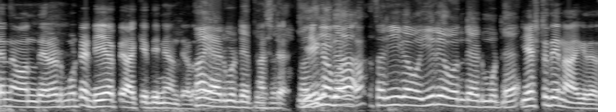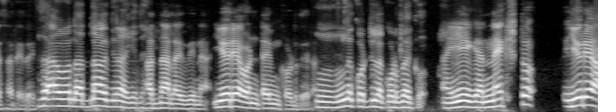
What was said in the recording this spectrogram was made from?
ಏನು ಒಂದ್ ಎರಡ್ ಮೂಟೆ ಡಿ ಎ ಪಿ ಹಾಕಿದೀನಿ ಅಂತ ಹಾ ಹೇಳಿ ಎರಡ್ ಮೂಟೆ ಅಷ್ಟೇ. ಸರ್. ಈಗ ಈಗ ಸರ್ ಈಗ ಯೂರಿಯಾ ಒಂದ್ ಎರಡ್ ಮೂಟೆ. ಎಷ್ಟು ದಿನ ಆಗಿದೆ ಸರ್ ಒಂದ್ ಹದ್ನಾಲ್ಕು ದಿನ ಆಗಿದೆ. ಹದ್ನಾಲ್ಕು ದಿನ. ಯೂರಿಯಾ ಒನ್ ಟೈಮ್ ಕೊಡ್ತೀರಾ? ಇನ್ನು ಕೊಟ್ಟಿಲ್ಲ ಕೊಡ್ಬೇಕು. ಈಗ ನೆಕ್ಸ್ಟ್ ಯೂರಿಯಾ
